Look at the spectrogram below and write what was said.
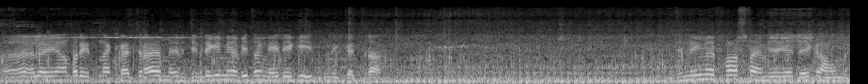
पहले यहाँ पर इतना कचरा है, मेरी ज़िंदगी में अभी तक नहीं देखी इतनी कचरा। ज़िंदगी में फ़र्स्ट टाइम ये देख रहा हूँ मैं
